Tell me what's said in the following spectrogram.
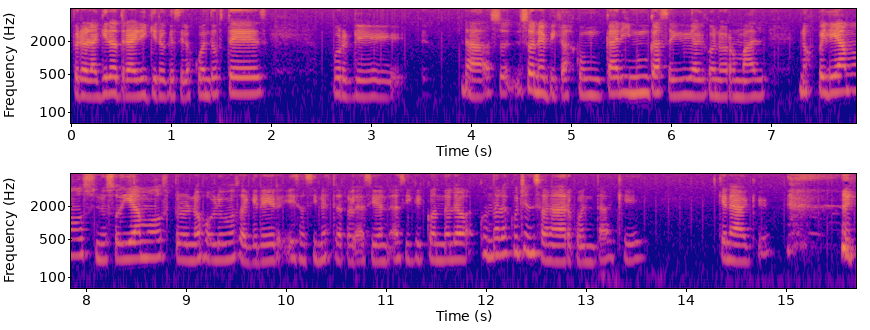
pero la quiero traer y quiero que se los cuente a ustedes porque, nada, son, son épicas. Con Cari nunca se vive algo normal nos peleamos, nos odiamos, pero nos volvemos a querer, es así nuestra relación. Así que cuando lo, cuando lo escuchen se van a dar cuenta que, que nada, que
